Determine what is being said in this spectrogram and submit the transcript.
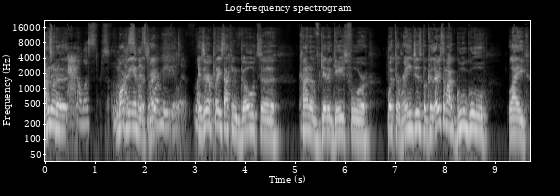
I don't know the analyst. Marketing analyst, right? media is there a place I can go to kind of get a gauge for what the range is? Because every time I Google like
